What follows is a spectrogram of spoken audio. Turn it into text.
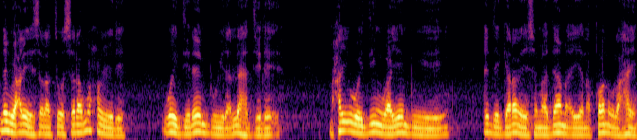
nebigu calayhi salaatu wasalaam wuxuu yidhi way dileen buu yidhi allaha dile. Maxay u weydiin waayeen? buu yidhi. Ciddii garanaysa maadaama ayan aqoon u lahayn.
